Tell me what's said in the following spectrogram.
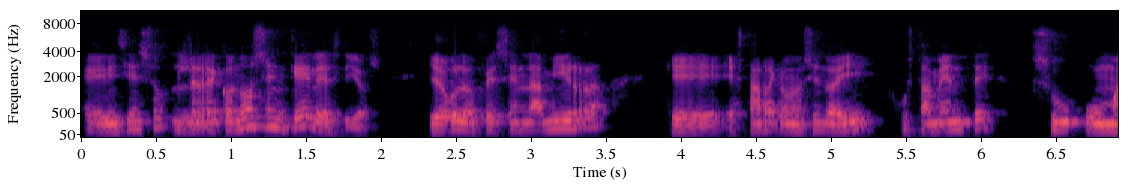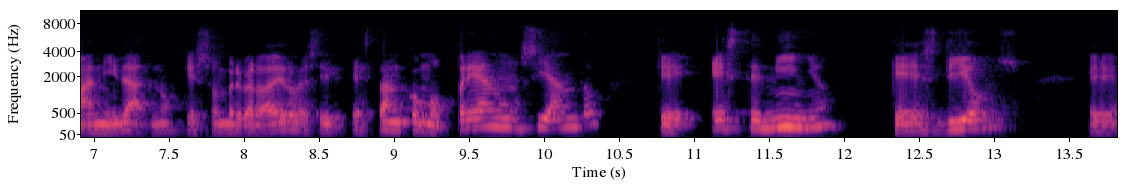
el incienso, le reconocen que Él es Dios. Y luego le ofrecen la mirra, están reconociendo ahí justamente su humanidad, ¿no? que es hombre verdadero, es decir, están como preanunciando que este niño, que es Dios, eh,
